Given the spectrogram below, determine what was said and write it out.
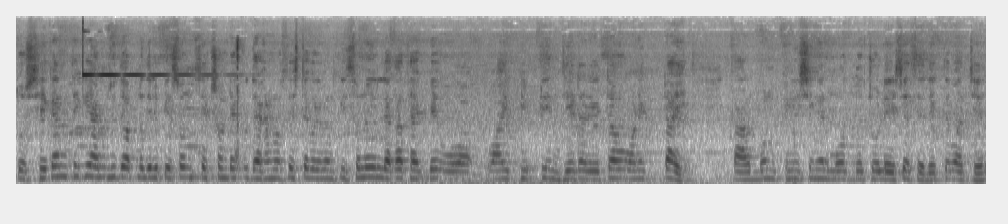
তো সেখান থেকে আমি যদি আপনাদের পেছন সেকশনটা একটু দেখানোর চেষ্টা করি, এবং পিছনেই লেখা থাকবে ওয়াই ফিফটিন যেটার এটাও অনেকটাই কার্বন ফিনিশিংয়ের মধ্যে চলে এসেছে, দেখতে পাচ্ছেন।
